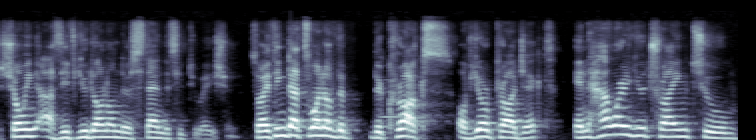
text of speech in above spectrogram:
showing as if you don't understand the situation. So I think that's one of the, the crux of your project and how are you trying to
